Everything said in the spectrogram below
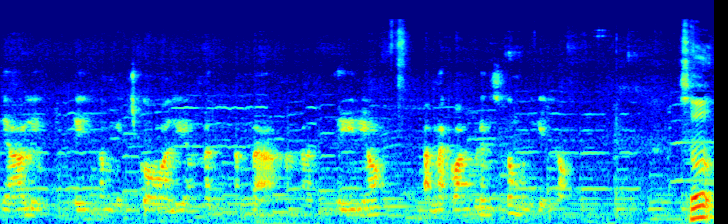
చేయాలి ప్రయత్నం మెచ్చుకోవాలి అన్న అన్న అన్న ధైర్యం అన్న కాన్ఫిడెన్స్తో ముందుకెళ్ళాం సో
